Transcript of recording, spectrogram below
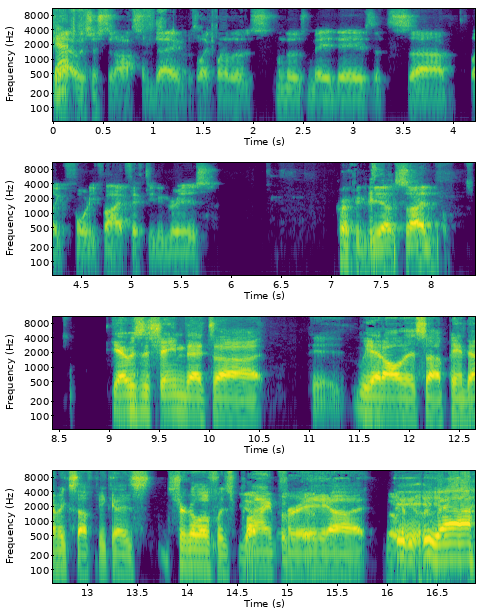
Yeah. yeah, it was just an awesome day. It was like one of those one of those May days that's uh, like 45, 50 degrees. Perfect to be outside. Yeah, it was a shame that uh, we had all this uh, pandemic stuff because Sugarloaf was Yeah, prime for a uh, No, Yeah,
